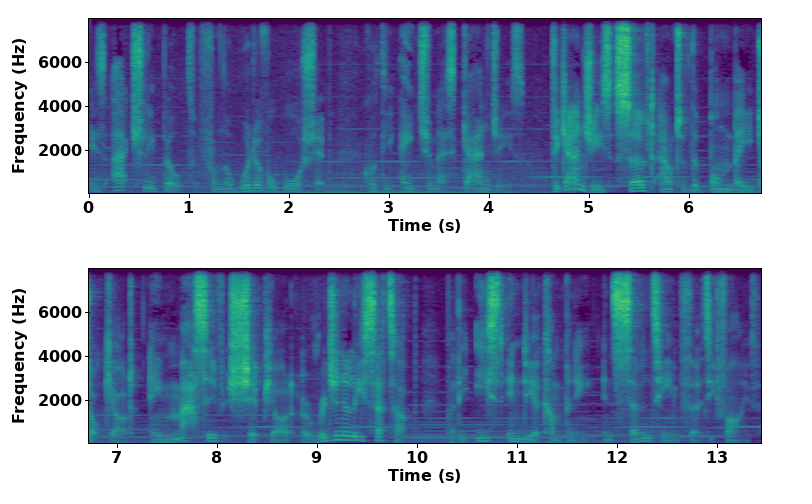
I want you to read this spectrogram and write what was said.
is actually built from the wood of a warship called the HMS Ganges. The Ganges served out of the Bombay Dockyard, a massive shipyard originally set up by the East India Company in 1735.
